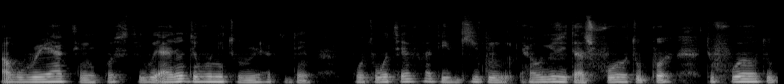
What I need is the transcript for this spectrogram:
I will react in a positive way. I don't even need to react to them. But whatever they give me, I'll use it as fuel to put to fuel to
